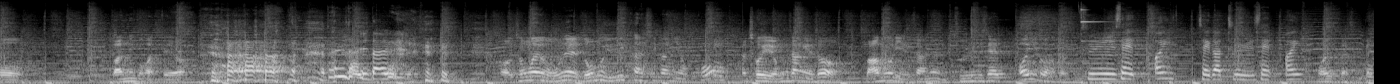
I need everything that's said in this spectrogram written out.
어, 맞는 것 같아요. 덜덜덜. 어, 정말 오늘 너무 유익한 시간이었고 네. 저희 영상에서 마무리 인사는 둘 셋 어이로 하거든요. 둘, 셋, 어이. 제가 둘, 셋, 어이. 어이까지. 네.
